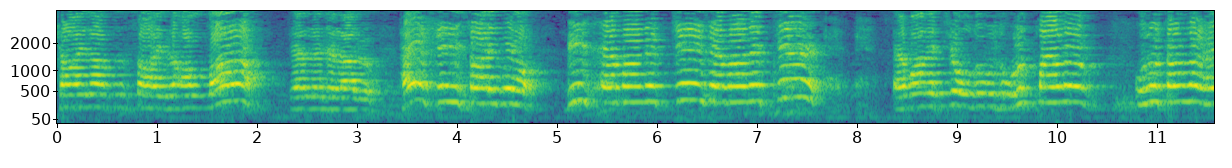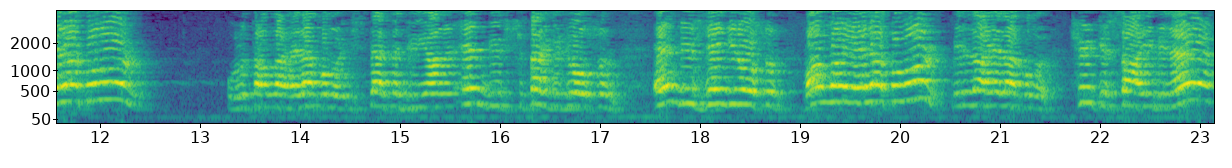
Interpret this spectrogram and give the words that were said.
Kainatın sahibi Allah Celle Celaluhu. Her şeyin sahibi o. Biz emanetçiyiz, emanetçi. Emanetçi olduğumuzu unutmayalım. Unutanlar helak olur. Unutanlar helak olur. İsterse dünyanın en büyük süper gücü olsun. En büyük zengin olsun. Vallahi helak olur. Billahi helak olur. Çünkü sahibine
